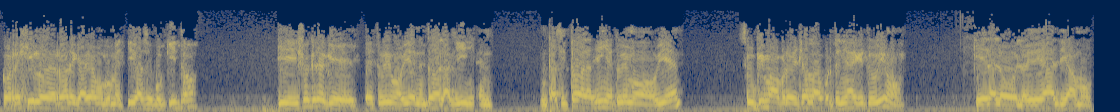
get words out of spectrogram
corregir los errores que habíamos cometido hace poquito. Y yo creo que estuvimos bien en todas las en, en casi todas las líneas estuvimos bien. Supimos aprovechar la oportunidad que tuvimos, que era lo, lo ideal, digamos.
